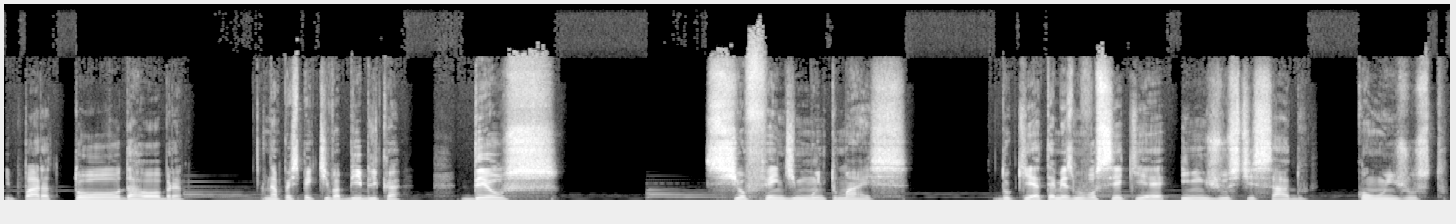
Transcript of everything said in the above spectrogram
e para toda obra. Na perspectiva bíblica, Deus se ofende muito mais do que até mesmo você que é injustiçado com o injusto.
